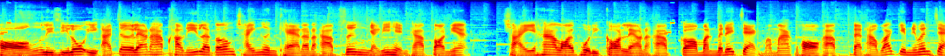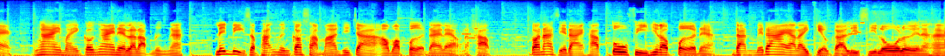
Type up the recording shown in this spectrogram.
ของรีซิโลอีกอาจเจอแล้วนะครับ คราวนี้เราต้องใช้เงินแคร์แล้วนะครับ ซึ่งอย่างที่เห็นครับตอนเนี้ย ใช้ 500 โพลีกอนแล้วนะครับ ก็มันไม่ได้แจกมามากพอครับ แต่ถามว่าเกมนี้มันแจกง่ายไหมก็ง่ายในระดับหนึ่งนะ เล่นไปอีกสักพักหนึ่งก็สามารถที่จะเอามาเปิดได้แล้วนะครับ ก็น่าเสียดายครับ ตู้ฟรีที่เราเปิดเนี่ยดันไม่ได้อะไรเกี่ยวกับรีซิโลเลยนะฮะ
